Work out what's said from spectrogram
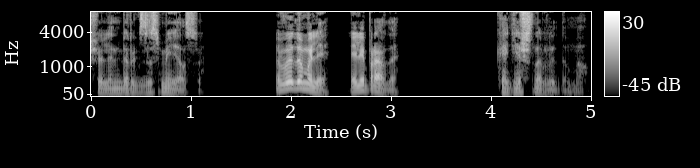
Шелленберг засмеялся. «Выдумали или правда?» «Конечно, выдумал».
